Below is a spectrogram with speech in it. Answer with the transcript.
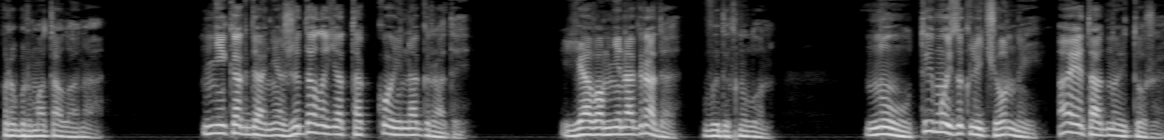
пробормотала она. «Никогда не ожидала я такой награды». «Я вам не награда», — выдохнул он. «Ну, ты мой заключенный, а это одно и то же.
